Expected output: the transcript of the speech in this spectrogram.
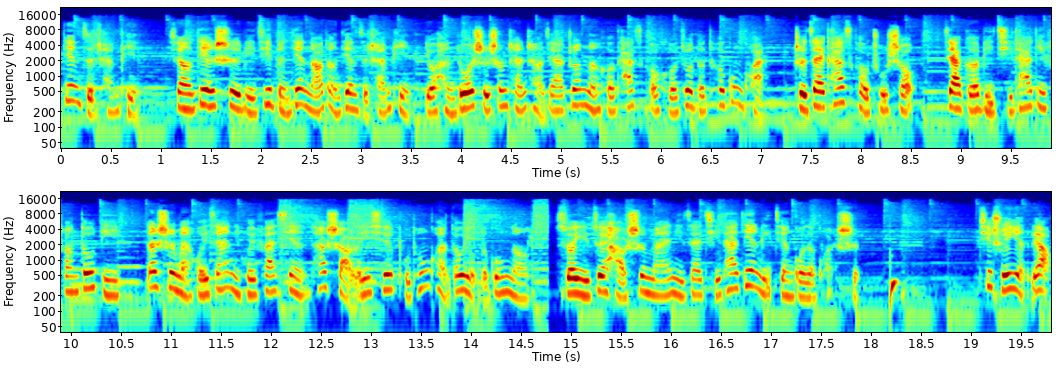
电子产品，像电视、笔记本电脑等电子产品，有很多是生产厂家专门和 Costco 合作的特供款，只在 Costco 出售，价格比其他地方都低。但是买回家你会发现它少了一些普通款都有的功能，所以最好是买你在其他店里见过的款式。汽水饮料，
